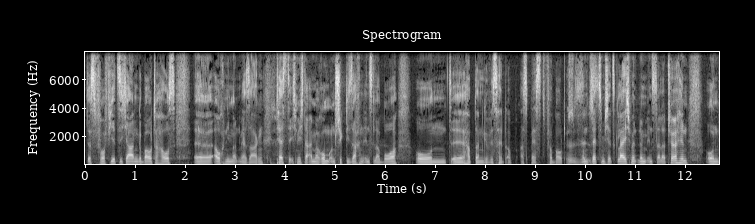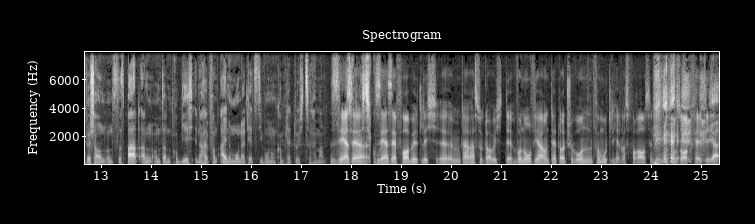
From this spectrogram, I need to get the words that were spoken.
das vor 40 Jahren gebaute Haus äh, auch niemand mehr sagen. Teste ich mich da einmal rum und schicke die Sachen ins Labor und äh, habe dann Gewissheit, ob Asbest verbaut ist. Und setze mich jetzt gleich mit einem Installateur hin und wir schauen uns das Bad an und dann probiere ich innerhalb von einem Monat jetzt die Wohnung komplett durchzuhämmern. Sehr, sehr, cool. sehr, sehr vorbildlich. Ähm, da hast du, glaube ich, der Vonovia und der Deutsche Wohnen vermutlich etwas voraus, indem du so sorgfältig. ja,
